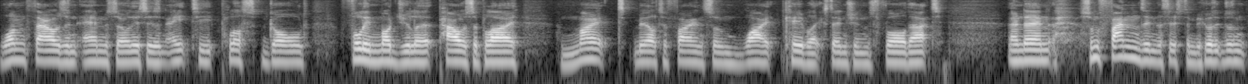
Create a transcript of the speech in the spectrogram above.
1000M, so this is an 80 plus gold, fully modular power supply. Might be able to find some white cable extensions for that and then some fans in the system because it doesn't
